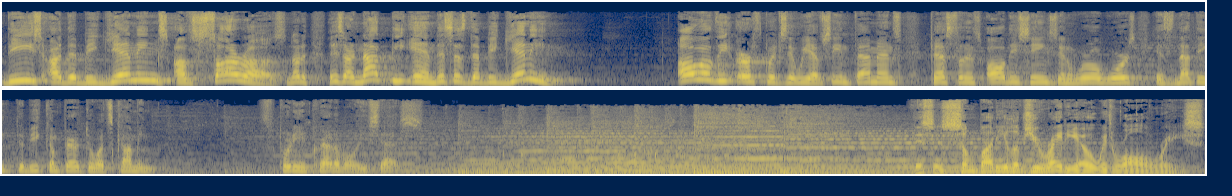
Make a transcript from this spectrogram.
these are the beginnings of sorrows. Notice, these are not the end, this is the beginning. All of the earthquakes that we have seen, famines, pestilence, all these things, and world wars, is nothing to be compared to what's coming. It's pretty incredible, he says. This is Somebody Loves You Radio with Raul Ries.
